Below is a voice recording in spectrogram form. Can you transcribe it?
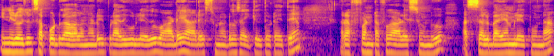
ఇన్ని రోజులు సపోర్ట్ కావాలన్నాడు ఇప్పుడు అది కూడా లేదు. వాడే ఆడేస్తున్నాడు సైకిల్ తోటి అయితే. రఫ్ అండ్ టఫ్గా ఆడేస్తుండు. అస్సలు భయం లేకుండా.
